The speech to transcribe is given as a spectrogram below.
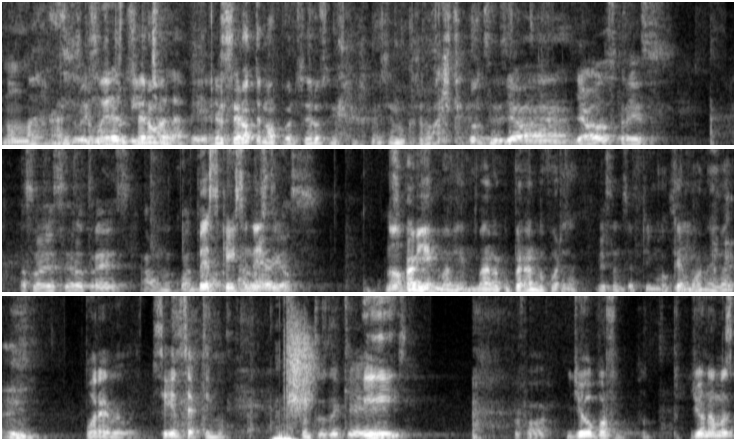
No Ah, mames, sí, güey, no me hubieras el dicho cero, a ah. la verga. El cerote no, pero el cero sí. Ese nunca se lo va a quitar. Entonces ya va, ya va 2-3. Pasó de 0-3 a 1-4. Best case a scenario. 2-3. ¿No? Va bien, va bien. Va recuperando fuerza. Ya está en séptimo. Pokémon, ahí va. Whatever, güey. Sigue en séptimo. sí. Puntos de que. Y Por favor. yo, por. Yo nada más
